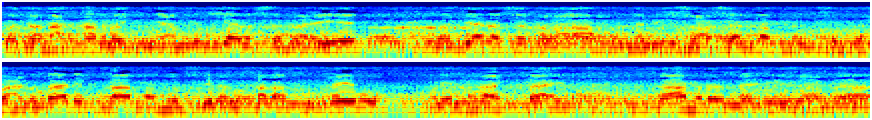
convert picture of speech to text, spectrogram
فتنحى الرجل يعني جلس بعيد فجلس فرآه النبي صلى الله عليه وسلم ثم بعد ذلك قام مدبرا خلاص غيره لأنه ما فائدة. فأمر النبي صلى الله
